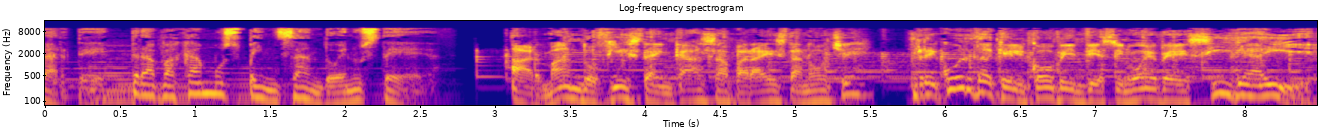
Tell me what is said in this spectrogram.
Solarte, trabajamos pensando en usted. ¿Armando fiesta en casa para esta noche? Recuerda que el COVID-19 sigue ahí.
